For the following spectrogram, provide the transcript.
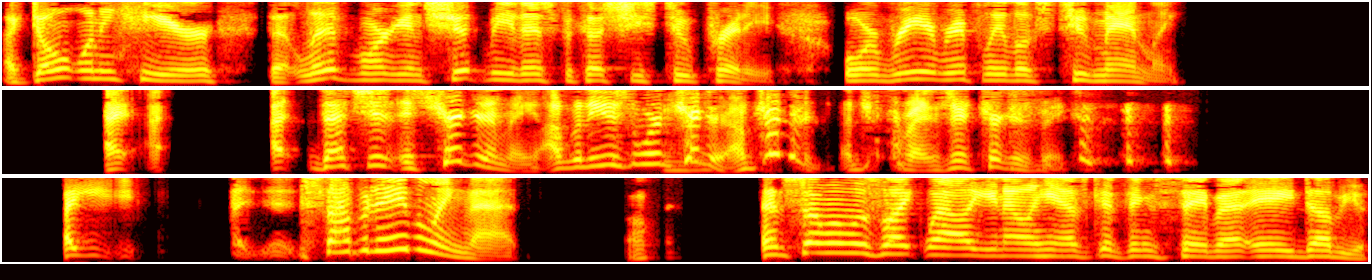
I don't want to hear that liv morgan should be this because she's too pretty or Rhea ripley looks too manly. I, I, I that's just it's triggering me. I'm going to use the word mm-hmm. trigger. I'm triggered. I'm triggered by it. it just triggers me. I, I, stop enabling that. Okay. And someone was like, well, you know, he has good things to say about AEW.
